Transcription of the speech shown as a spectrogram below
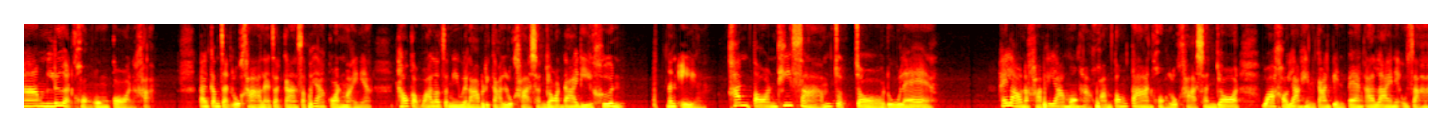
ห้ามเลือดขององค์กรค่ะ การกำจัดลูกค้าและจัดการทรัพยากรใหม่เนี่ยเท่ากับว่าเราจะมีเวลาบริการลูกค้าชั้นยอดได้ดีขึ้น นั่นเอง ขั้นตอนที่ 3 จดจ่อดูแล ให้เรานะคะพยายามมองหาความต้องการของลูกค้าชั้นยอด ว่าเขาอยากเห็นการเปลี่ยนแปลงอะไรในอุตสาห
